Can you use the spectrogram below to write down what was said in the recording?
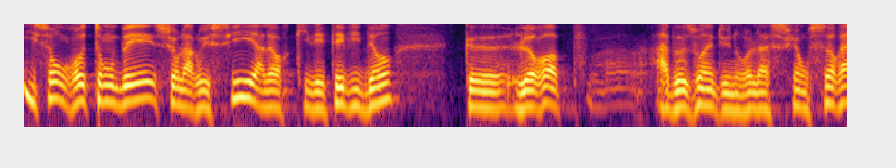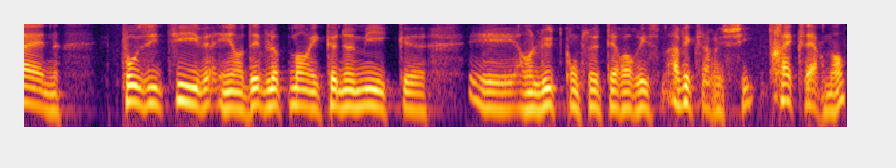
ils sont retombés sur la Russie alors qu'il est évident que l'Europe a besoin d'une relation sereine, positive et en développement économique euh, et en lutte contre le terrorisme avec la Russie, très clairement,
